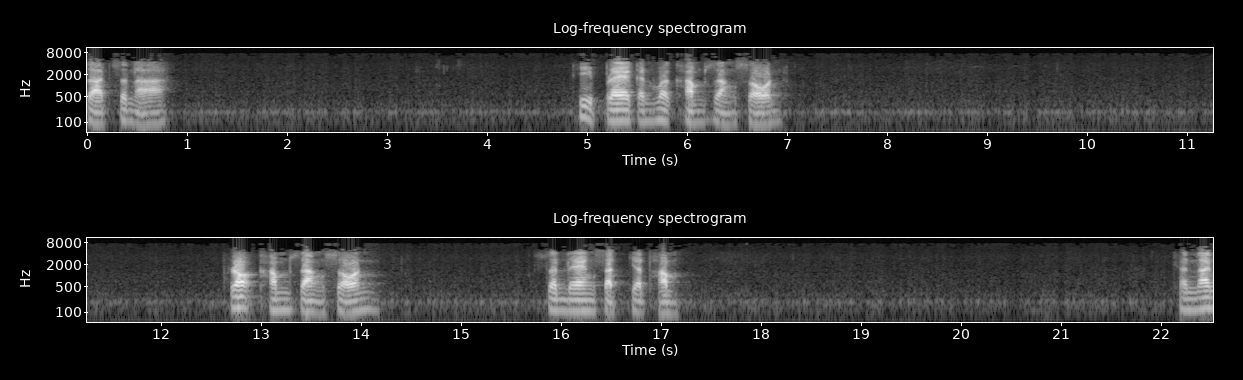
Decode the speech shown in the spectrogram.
ศาสนา ที่แปลกันว่าคำสั่งสอน เพราะคำสั่งสอน แสดงสัจธรรม ฉะนั้น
